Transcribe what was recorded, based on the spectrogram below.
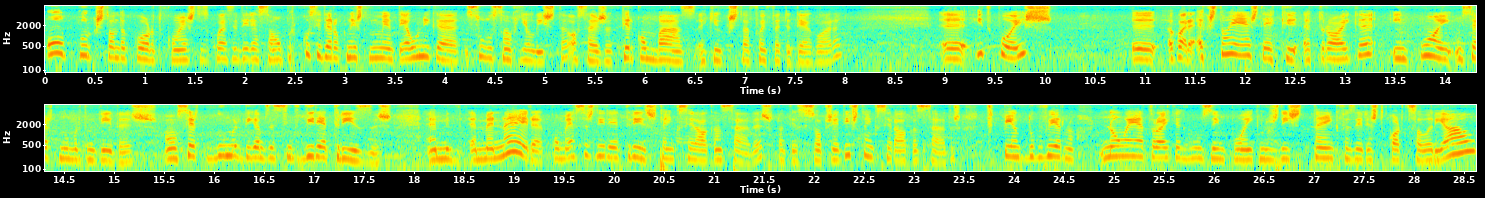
ou porque estão de acordo com, esta, com essa direção, ou porque consideram que neste momento é a única solução realista, ou seja, ter como base aquilo que está, foi feito até agora. Uh, e depois agora, a questão é esta, é que a Troika impõe um certo número de medidas, ou um certo número, digamos assim, de diretrizes. A, a, maneira como essas diretrizes têm que ser alcançadas, portanto, esses objetivos têm que ser alcançados, depende do Governo. Não é a Troika que nos impõe, que nos diz que tem que fazer este corte salarial,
